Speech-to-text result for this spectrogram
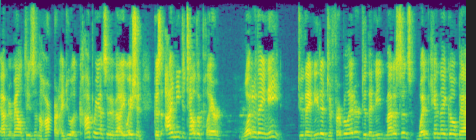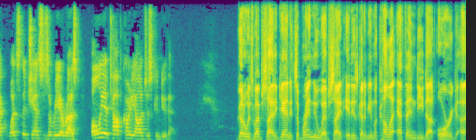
abnormalities in the heart. I do a comprehensive evaluation because I need to tell the player what do they need? Do they need a defibrillator? Do they need medicines? When can they go back? What's the chances of rearrest? Only a top cardiologist can do that go to his website again. It's a brand new website. It is going to be McCulloughFND.org. Uh,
